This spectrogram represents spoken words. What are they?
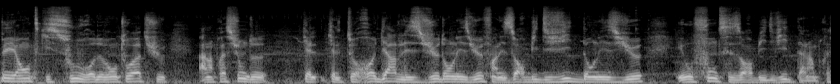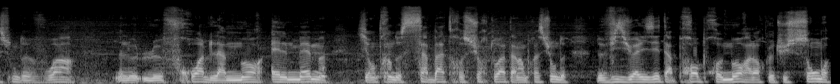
béante, qui s'ouvre devant toi, tu as l'impression de qu'elle qu'elle te regarde les yeux dans les yeux, enfin les orbites vides dans les yeux, et au fond de ces orbites vides, t'as l'impression de voir le, le froid de la mort elle-même qui est en train de s'abattre sur toi. T'as l'impression de, de visualiser ta propre mort alors que tu sombres.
